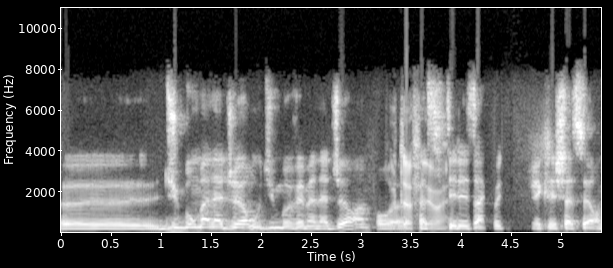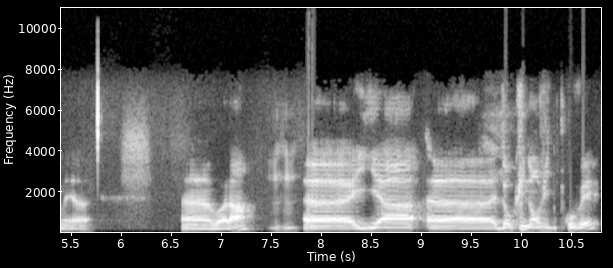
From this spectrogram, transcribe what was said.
euh, du bon manager ou du mauvais manager, hein, pour citer les inconnus avec les chasseurs. Mais voilà. Mhm. Il y a donc une envie de prouver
